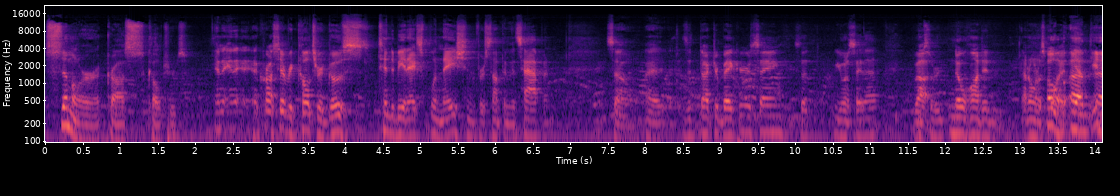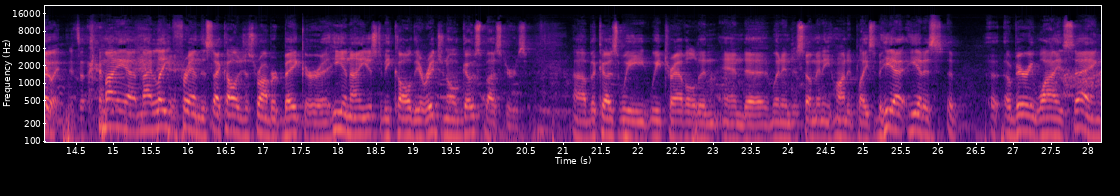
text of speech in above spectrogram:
similar across cultures. And, and, across every culture, ghosts tend to be an explanation for something that's happened. So, uh, is it Dr. Baker saying? Is that, you want to say that about no haunted? I don't want to spoil oh, it. Uh, yeah, you do it. A, my uh, my late friend, the psychologist Robert Baker, uh, he and I used to be called the original Ghostbusters. Uh, because we, we traveled and, and uh, went into so many haunted places. But he had, he had a, a, a very wise saying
